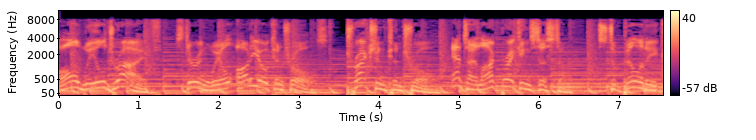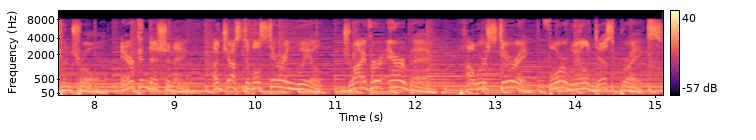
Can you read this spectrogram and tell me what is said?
all wheel drive, steering wheel audio controls traction control, anti lock braking system, stability control, air conditioning, adjustable steering wheel, driver airbag, power steering, four wheel disc brakes.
